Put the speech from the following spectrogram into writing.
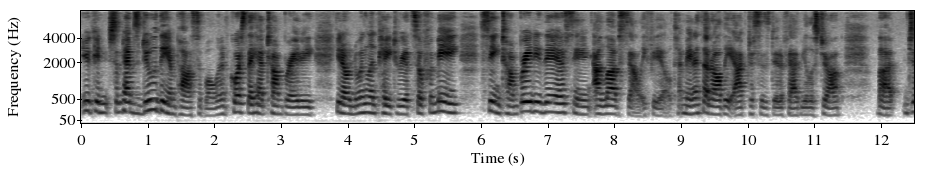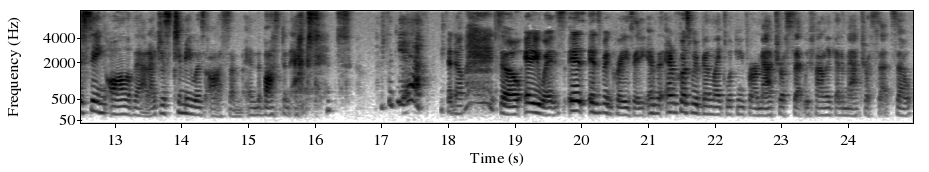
you can sometimes do the impossible. And of course they had Tom Brady you know New England Patriots. So for me seeing Tom Brady there seeing I love Sally Field. I mean I thought all the actresses did a fabulous job but just seeing all of that I just to me was awesome. And the Boston accents. I said yeah you know? So anyways it, has been crazy. And, and of course we've been like looking for a mattress set. We finally got a mattress set. So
